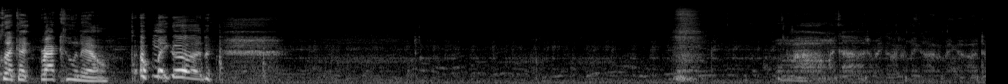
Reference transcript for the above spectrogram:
I look like a raccoon now. Oh my god. Oh my god, oh my god, oh my god, oh my god.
